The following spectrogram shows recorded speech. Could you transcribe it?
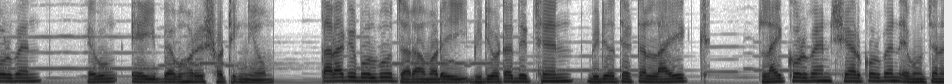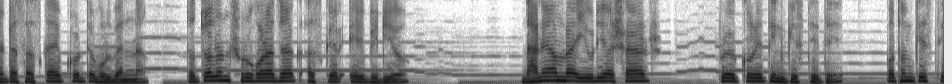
করবেন এবং এই ব্যবহারের সঠিক নিয়ম। তার আগে বলব, যারা আমার এই ভিডিওটা দেখছেন, ভিডিওতে একটা লাইক লাইক করবেন শেয়ার করবেন এবং চ্যানেলটা সাবস্ক্রাইব করতে ভুলবেন না। তো চলুন শুরু করা যাক আজকের এই ভিডিও। ধানে আমরা ইউরিয়া সার প্রয়োগ করি তিন কিস্তিতে। প্রথম কিস্তি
